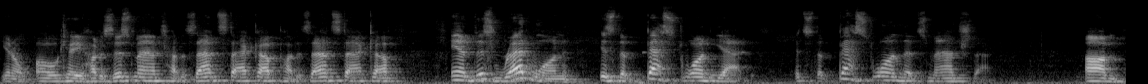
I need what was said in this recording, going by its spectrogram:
you know, oh, okay, how does this match? How does that stack up? How does that stack up? And this red one is the best one yet. It's the best one that's matched that. Um,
